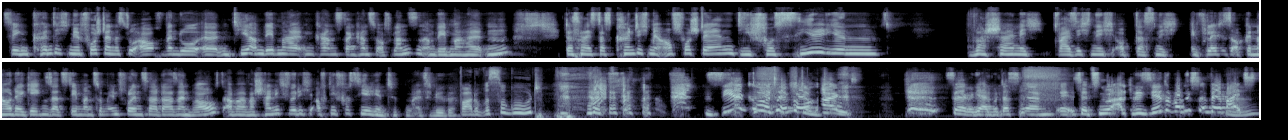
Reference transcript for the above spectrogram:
Deswegen könnte ich mir vorstellen, dass du auch, wenn du äh, ein Tier am Leben halten kannst, dann kannst du auch Pflanzen am Leben erhalten. Das heißt, das könnte ich mir auch vorstellen. Die Fossilien, wahrscheinlich, weiß ich nicht, ob das nicht, vielleicht ist auch genau der Gegensatz, den man zum Influencer-Dasein braucht, aber wahrscheinlich würde ich auf die Fossilien tippen als Lüge. Boah, du bist so gut. Sehr gut, hervorragend. Sehr gut, ja gut, das ähm, ist jetzt nur analysiert, aber das, wer weiß. Ja,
